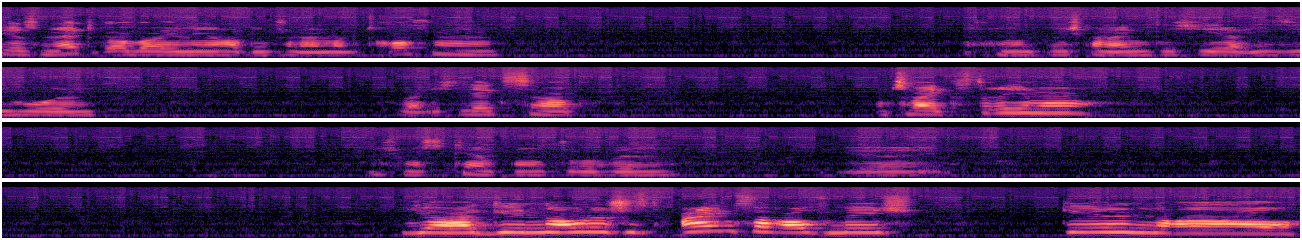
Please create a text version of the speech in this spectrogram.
Hier ist Netgar bei mir, habe ihn schon einmal getroffen. Und mich kann eigentlich jeder easy holen. Weil ich Lex habe. Und zwei Extreme. Ich muss campen, um zu gewinnen. Yay. Ja, genau, der schießt einfach auf mich. Genau.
